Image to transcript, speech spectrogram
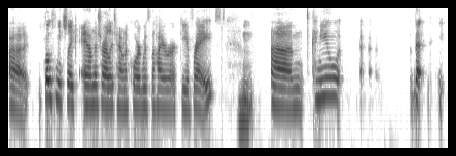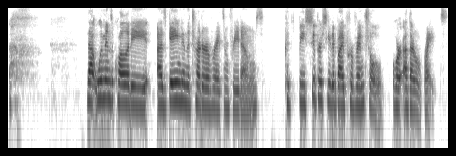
uh, both Meech Lake and the Charlottetown Accord was the hierarchy of rights. Mm-hmm. Um, can you uh, that that women's equality, as gained in the Charter of Rights and Freedoms, could be superseded by provincial or other rights?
